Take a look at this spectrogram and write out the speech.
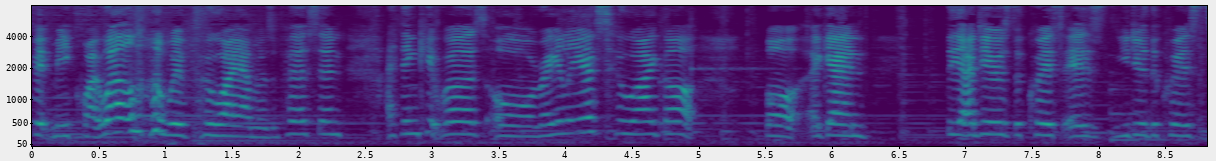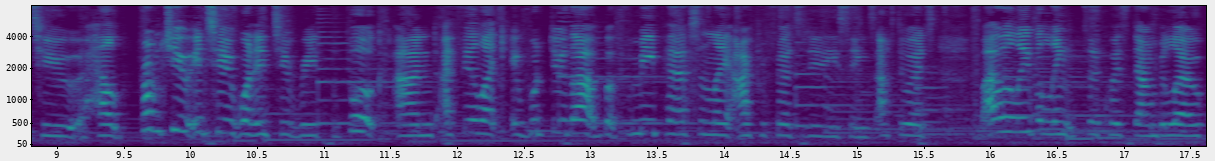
fit me quite well with who I am as a person. I think it was Aurelius who I got but again the idea is the quiz is you do the quiz to help prompt you into wanting to read the book and I feel like it would do that but for me personally I prefer to do these things afterwards. But I will leave a link to the quiz down below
